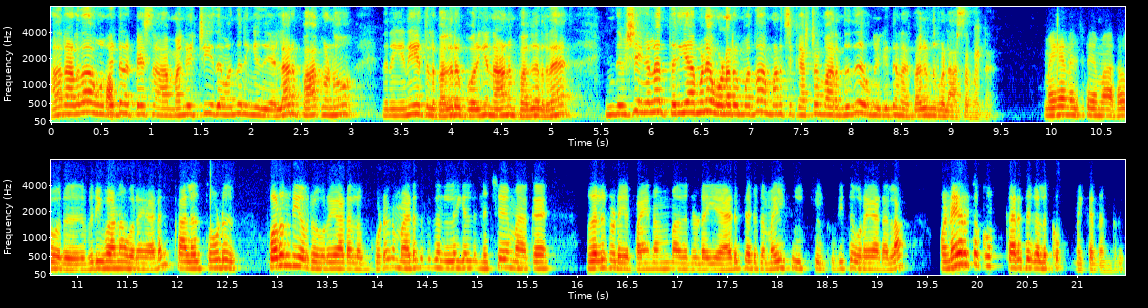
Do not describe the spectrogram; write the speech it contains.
அதனாலதான் உங்ககிட்ட நான் பேசின மகிழ்ச்சி. இதை வந்து நீங்க எல்லாரும் பார்க்கணும். இதை நீங்க இணையத்துல பகிர போறீங்க. நானும் பகிர்றேன். இந்த விஷயங்கள்லாம் தெரியாமலே உளரும் போது தான் மனசு கஷ்டமா இருந்தது. உங்ககிட்ட நான் பகிர்ந்து கொள்ள ஆசைப்பட்டேன். மிக நிச்சயமாக ஒரு விரிவான உரையாடல். காலத்தோடு பொருந்திய ஒரு உரையாடலும் கூட நம்ம அடுத்த நிலைகள் நிச்சயமாக முதலீட்டுடைய பயணம் அதனுடைய அடுத்தடுத்த மைல்கல்கள் குறித்து உரையாடலாம். நேரத்துக்கும் கருத்துக்களுக்கும் மிக்க நன்றி.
